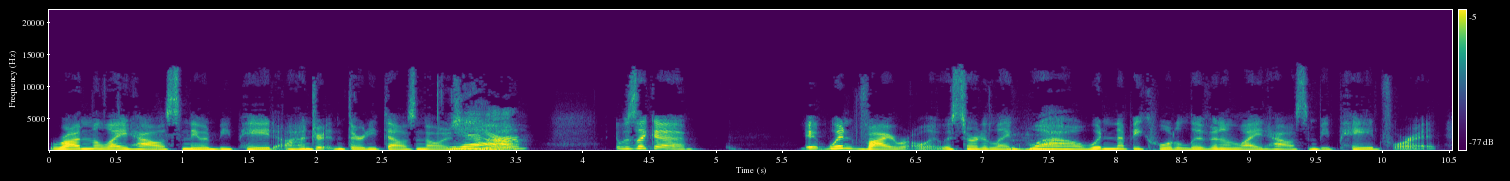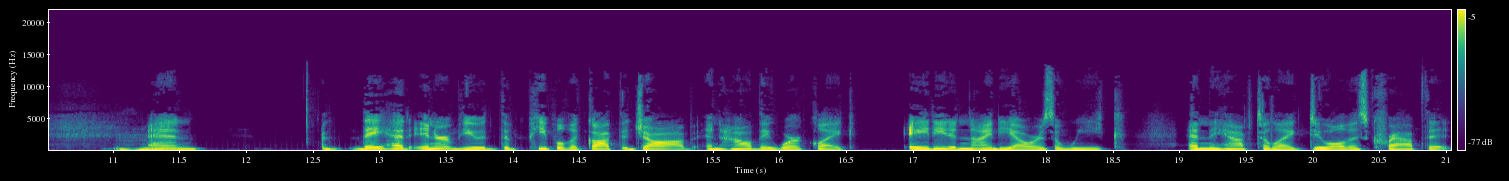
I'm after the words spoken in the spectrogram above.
run the lighthouse, and they would be paid $130,000 a Yeah. year. It was like a, it went viral. It was sort of like, Mhm. wow, wouldn't that be cool to live in a lighthouse and be paid for it? Mhm. And they had interviewed the people that got the job and how they work like 80 to 90 hours a week and they have to like do all this crap that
